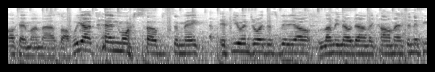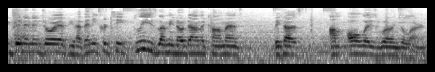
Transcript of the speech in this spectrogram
Okay, my math's off. We got 10 more subs to make. If you enjoyed this video, let me know down in the comments. And if you didn't enjoy it, if you have any critique, please let me know down in the comments because I'm always willing to learn.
